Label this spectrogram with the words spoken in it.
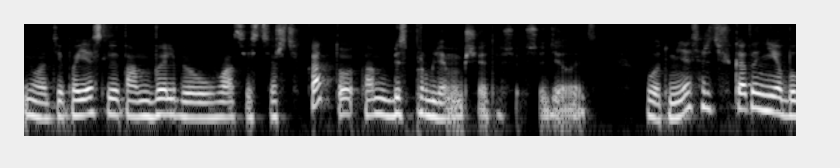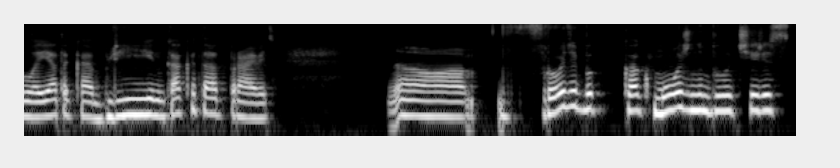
Вот, типа, если там в Эльбе у вас есть сертификат, то там без проблем вообще это все, все делается. Вот, у меня сертификата не было. Я такая, блин, как это отправить? А, вроде бы как можно было через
